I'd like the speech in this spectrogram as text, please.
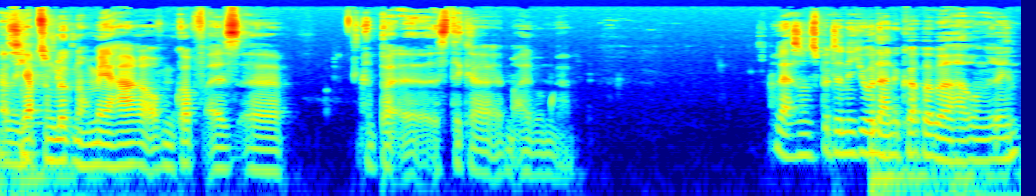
also ich habe zum Glück noch mehr Haare auf dem Kopf als äh, äh, Sticker im Album gehabt. Lass uns bitte nicht über deine Körperbehaarung reden.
